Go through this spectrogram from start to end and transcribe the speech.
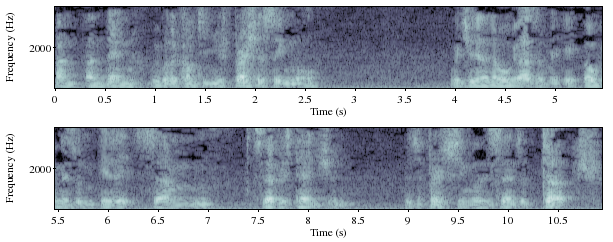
And, and then we've got a continuous pressure signal which in an organism, organism is its um, surface tension. There's a pressure signal in the sense of touch.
